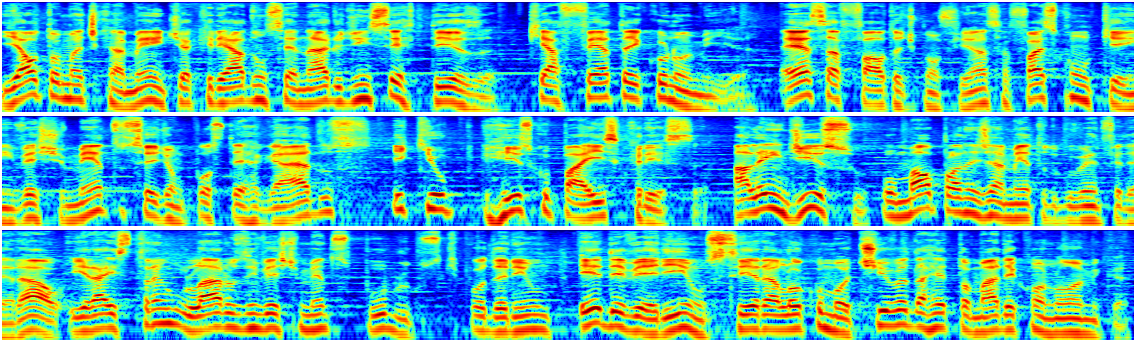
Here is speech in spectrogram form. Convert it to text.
e automaticamente é criado um cenário de incerteza que afeta a economia. Essa falta de confiança faz com que investimentos sejam postergados e que o risco país cresça. Além disso, o mau planejamento do governo federal irá estrangular os investimentos públicos que poderiam e deveriam ser a locomotiva da retomada econômica,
